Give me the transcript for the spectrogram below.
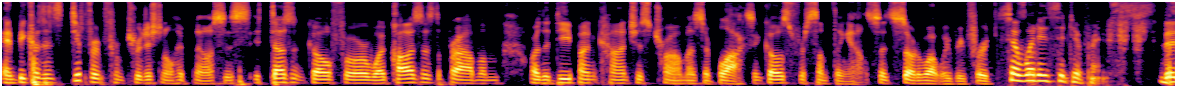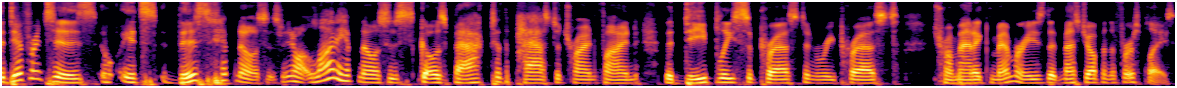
And because it's different from traditional hypnosis, it doesn't go for what causes the problem or the deep unconscious traumas or blocks. It goes for something else. It's sort of what we refer to. So, what is the difference? The difference is it's this hypnosis. You know, a lot of hypnosis goes back to the past to try and find the deeply suppressed and repressed traumatic memories that messed you up in the first place.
